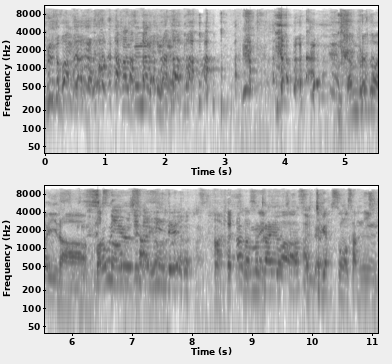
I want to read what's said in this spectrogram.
ブルドア完全なる賢者ダンブルドアいいな。そういうーオブジェタイ3人がではいあの迎え撃ちますんポッドキでャストの3人。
